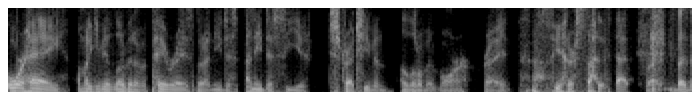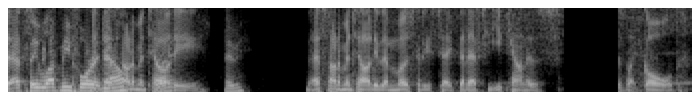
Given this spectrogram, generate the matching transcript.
or hey, I'm going to give you a little bit of a pay raise, but I need to I need to see you stretch even a little bit more, right? That's the other side of that. Right. But that's They love me for it. that's now, not a right? mentality. maybe. That's not a mentality that most cities take. That FTE count is is like gold.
